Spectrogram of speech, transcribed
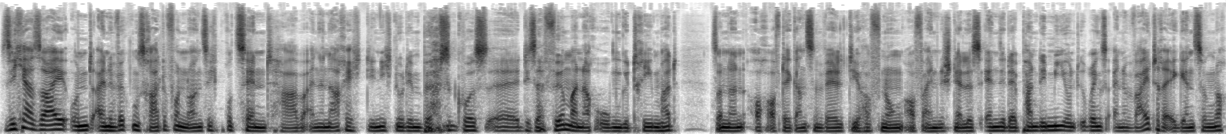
sicher sei und eine Wirkungsrate von 90 Prozent habe. Eine Nachricht, die nicht nur den Börsenkurs äh, dieser Firma nach oben getrieben hat, sondern auch auf der ganzen Welt die Hoffnung auf ein schnelles Ende der Pandemie. Und übrigens eine weitere Ergänzung noch.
